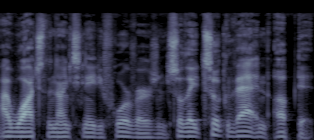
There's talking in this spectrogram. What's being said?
I watched the 1984 version, so they took that and upped it.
